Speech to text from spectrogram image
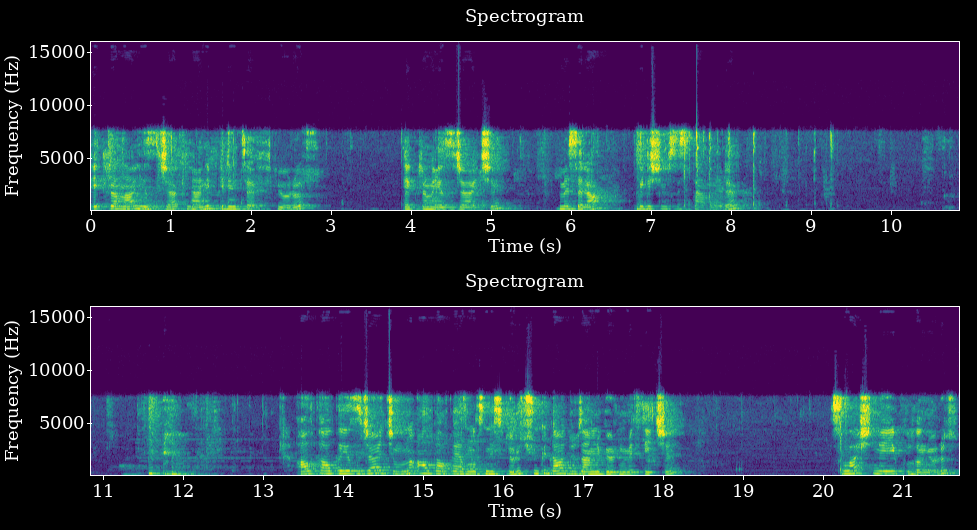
ekrana yazacak yani printf diyoruz. Ekrana yazacağı için. Mesela bilişim sistemleri alt alta yazacağı için bunu alt alta yazmasını istiyoruz. Çünkü daha düzenli görünmesi için. Slash neyi kullanıyoruz?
